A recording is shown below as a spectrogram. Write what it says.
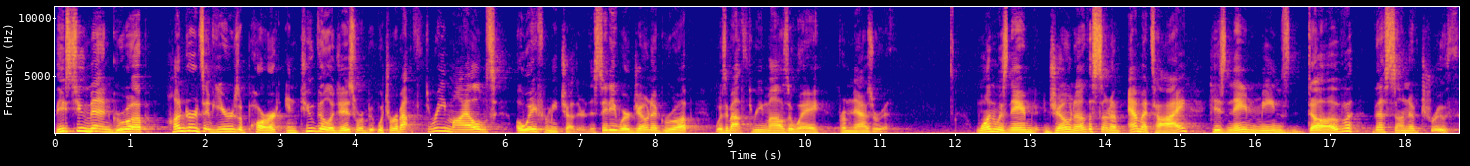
These two men grew up hundreds of years apart in two villages which were about three miles away from each other. The city where Jonah grew up was about three miles away from Nazareth. One was named Jonah, the son of Amittai. His name means dove, the son of truth.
